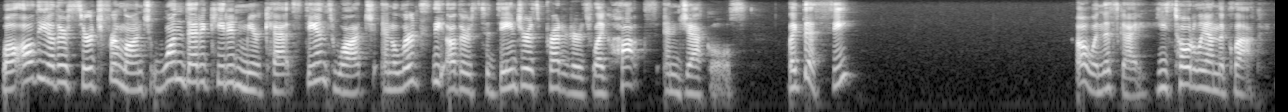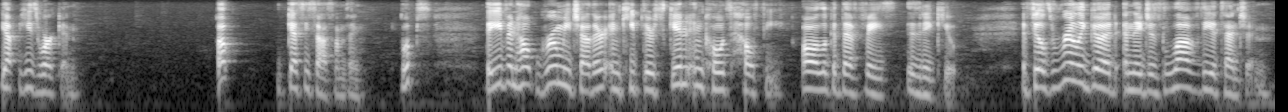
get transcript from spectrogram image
While all the others search for lunch, one dedicated meerkat stands watch and alerts the others to dangerous predators like hawks and jackals. Like this, see? Oh, and this guy. He's totally on the clock. Yep, he's working. Oh, guess he saw something. Whoops. They even help groom each other and keep their skin and coats healthy. Oh, look at that face. Isn't he cute? It feels really good, and they just love the attention.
